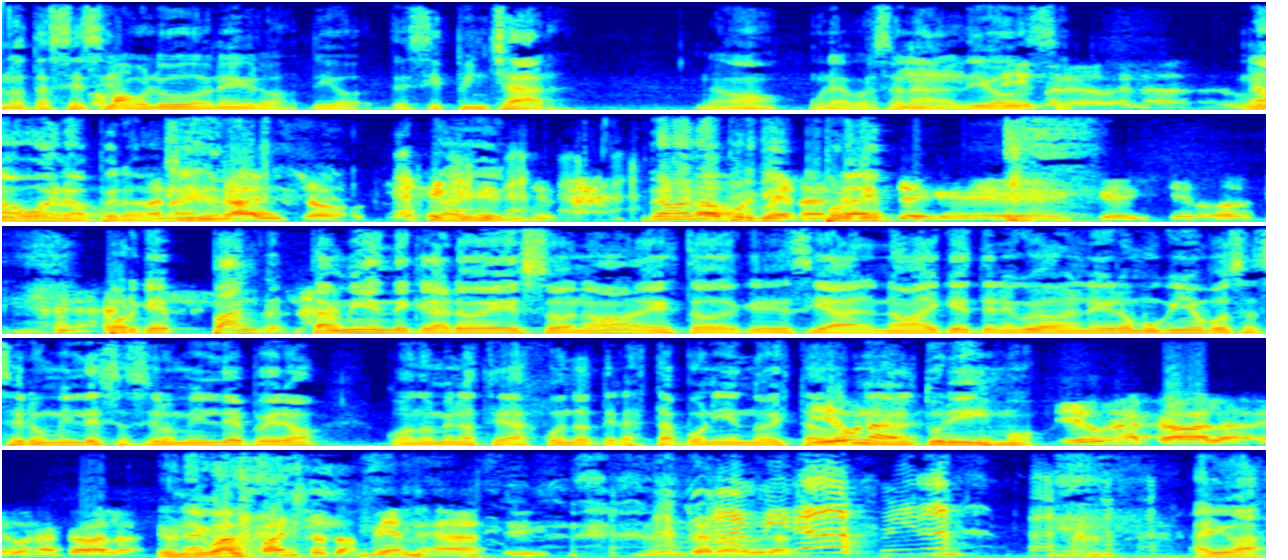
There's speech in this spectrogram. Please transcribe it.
no te haces el boludo negro. Digo, decís pinchar, ¿no? Una persona, Sí, digo. sí, pero bueno, no, bueno, pero. bueno, digo, engancho. Está bien. No, no, porque. porque que, que. Porque Punk también declaró eso, ¿no? Esto de que decía, no, hay que tener cuidado con el negro muquiño, pues hacer humilde es hacer humilde, pero cuando menos te das cuenta te la está poniendo y está Y es durmiendo el turismo. Y es una cábala, es una cábala. Es una Igual cábala. Pancho también es así. es un cara dura. Ahí va.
